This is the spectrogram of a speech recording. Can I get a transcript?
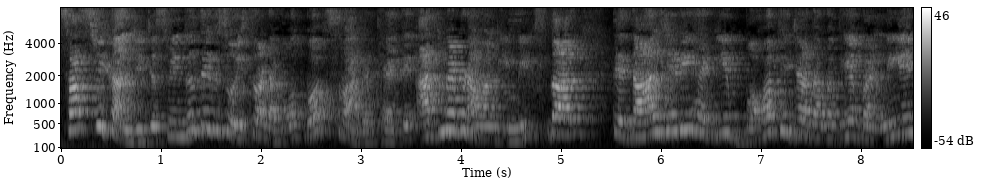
ਸਤਿ ਸ਼੍ਰੀ ਅਕਾਲ ਜੀ, ਜਸਵਿੰਦਰ ਦੀ ਰਸੋਈ 'ਚ ਤੁਹਾਡਾ ਬਹੁਤ-ਬਹੁਤ ਸਵਾਗਤ ਹੈ ਤੇ ਅੱਜ ਮੈਂ ਬਣਾਵਾਂਗੀ ਮਿਕਸ ਦਾਲ ਤੇ ਦਾਲ ਜਿਹੜੀ ਹੈਗੀ ਹੈ ਬਹੁਤ ਹੀ ਜ਼ਿਆਦਾ ਵਧੀਆ ਬਣਨੀ ਹੈ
